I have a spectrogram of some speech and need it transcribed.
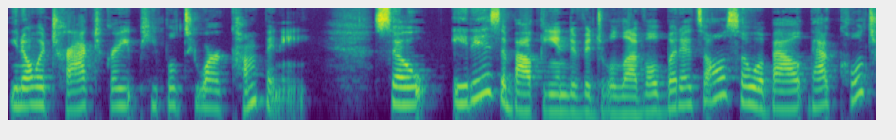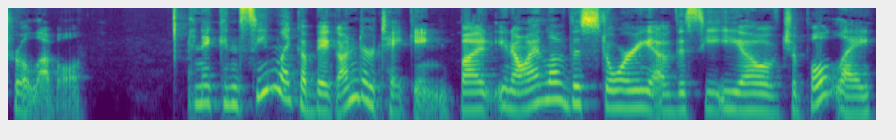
you know, attract great people to our company? So it is about the individual level, but it's also about that cultural level. And it can seem like a big undertaking, but you know, I love the story of the CEO of Chipotle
